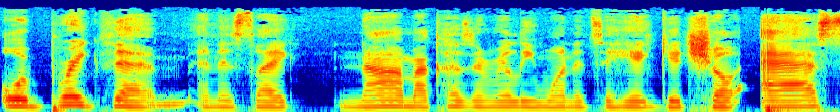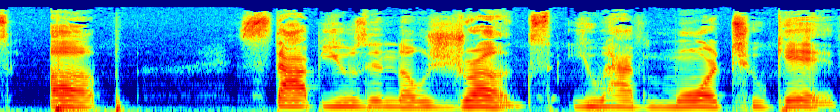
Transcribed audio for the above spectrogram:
or break them. And it's like, nah, my cousin really wanted to hear, get your ass up. Stop using those drugs. You have more to give.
